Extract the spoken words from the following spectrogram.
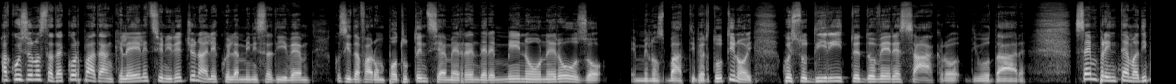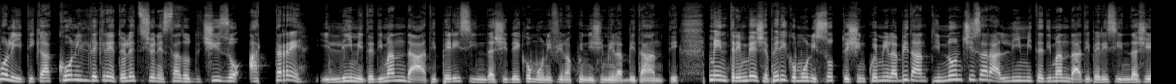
a cui sono state accorpate anche le elezioni regionali e quelle amministrative, così da fare un po' tutto insieme e rendere meno oneroso e meno sbatti per tutti noi, questo diritto e dovere sacro di votare. Sempre in tema di politica, con il decreto elezioni è stato deciso a tre il limite di mandati per i sindaci dei comuni fino a 15.000 abitanti, mentre invece per i comuni sotto i 5.000 abitanti non ci sarà limite di mandati per i sindaci,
